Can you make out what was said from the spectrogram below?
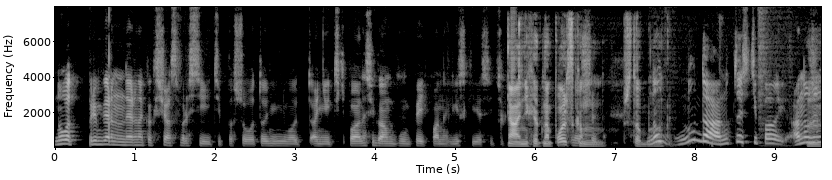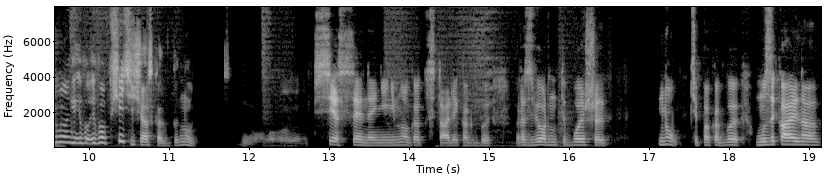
Ну, вот примерно, наверное, как сейчас в России, типа, что вот они, вот, они типа, а нафига мы будем петь по-английски, если, типа... А, у них это на польском, вообще... чтобы... Ну, ну, да, ну, то есть, типа, оно же, mm. ну, и, и вообще сейчас, как бы, ну, все сцены, они немного стали, как бы, развернуты больше ну, типа, как бы музыкально,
